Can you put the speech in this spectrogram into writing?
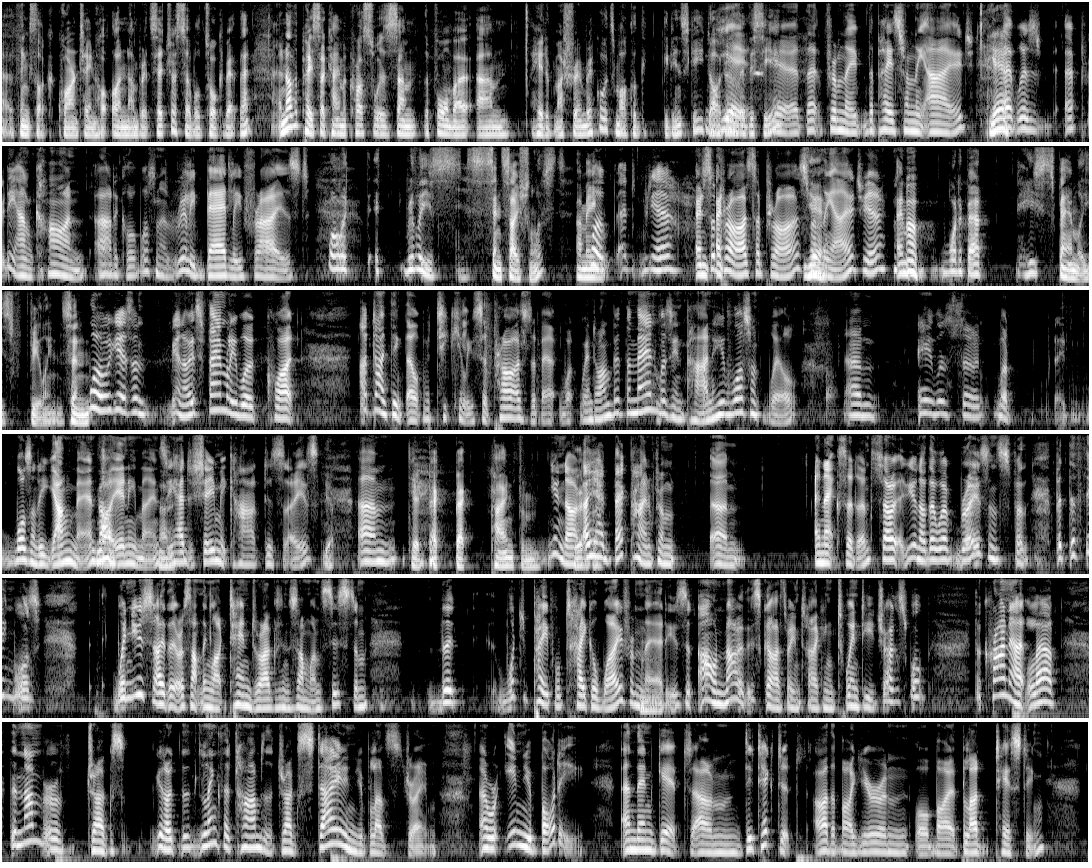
uh, things like a quarantine hotline number, etc. So we'll talk about that. Another piece I came across was um, the former um, head of Mushroom Records, Michael Gudinski, died earlier this year. Yeah, that from the the piece from the Age. Yeah. that was a pretty unkind article, wasn't it? Really badly phrased. Well, it, it really is sensationalist. I mean, Well, uh, yeah, and- surprise, surprise Yeah. from the Age. Yeah, and what about his family's feelings? And Well, yes, and you know his family were quite. I don't think they were particularly surprised about what went on, but the man was in pain. He wasn't well. Um, he was uh, what wasn't a young man No, by any means. no. He had ischemic heart disease. Yep. Um, he had back back pain from you know, vertebra. he had back pain from um, an accident. So, you know, there were reasons for. But the thing was, when you say there are something like 10 drugs in someone's system, the, what do people take away Hmm. from that is that, oh no, this guy's been taking 20 drugs. Well, for crying out loud, the number of drugs, you know, the length of times that drugs stay in your bloodstream or in your body and then get um, detected either by urine or by blood testing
